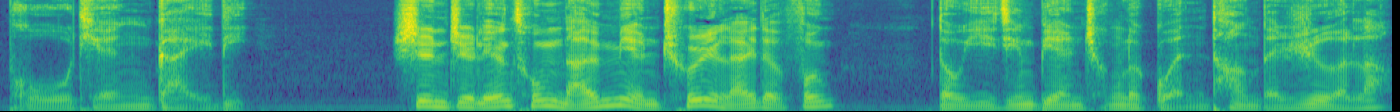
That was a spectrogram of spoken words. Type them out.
铺天盖地，甚至连从南面吹来的风，都已经变成了滚烫的热浪。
